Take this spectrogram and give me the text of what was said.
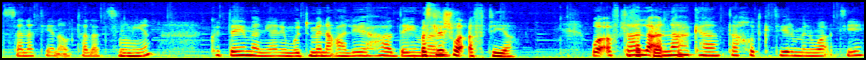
سنتين أو ثلاث سنين. م. كنت دايما يعني مدمنة عليها دايما. بس ليش وقفتيها؟ وقفتها لأنها كانت تاخد كتير من وقتي.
